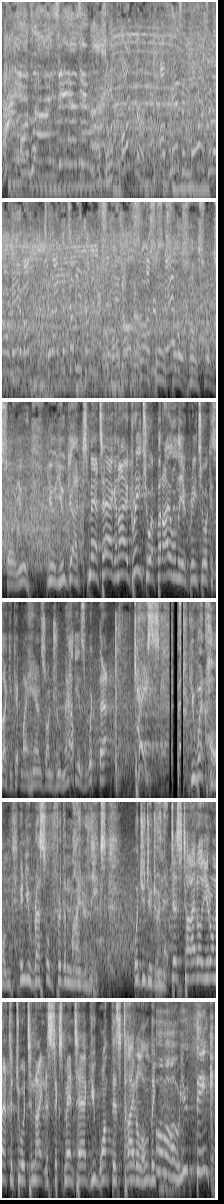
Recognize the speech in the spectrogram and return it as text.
I am voices in my So a partner of Miz and Morrison in our main Understand, so, so, so, so, you, you, you got Sman Tag, and I agreed to it, but I only agreed to it because I could get my hands on Drew Matthews with that case. You went home and you wrestled for the minor leagues. What'd you do during that? This title, you don't have to do it tonight in a six-man tag. You want this title only. Whoa, whoa, whoa! You think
